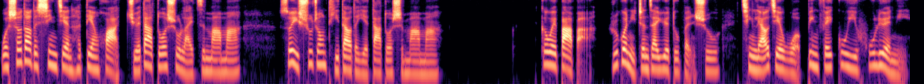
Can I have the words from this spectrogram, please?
我收到的信件和电话，绝大多数来自妈妈，所以书中提到的也大多是妈妈。各位爸爸。如果你正在阅读本书，请了解我并非故意忽略你。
